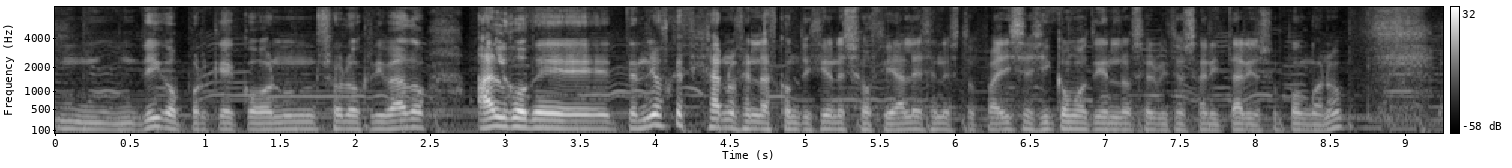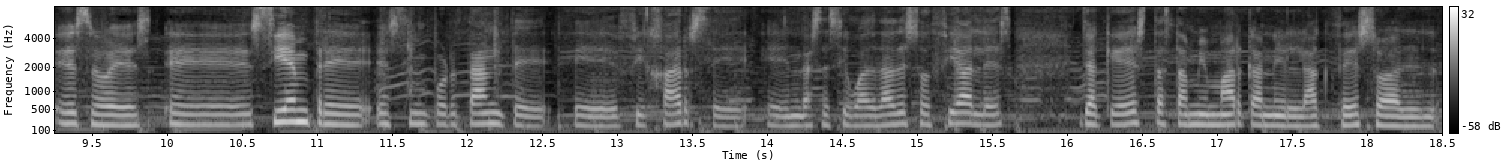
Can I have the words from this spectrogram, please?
Mm, digo, porque con un solo cribado, algo de... Tendríamos que fijarnos en las condiciones sociales en estos países y cómo tienen los servicios sanitarios, supongo, ¿no? Eso es. Eh, siempre es importante eh, fijarse en las desigualdades sociales, ya que estas también marcan el acceso al,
